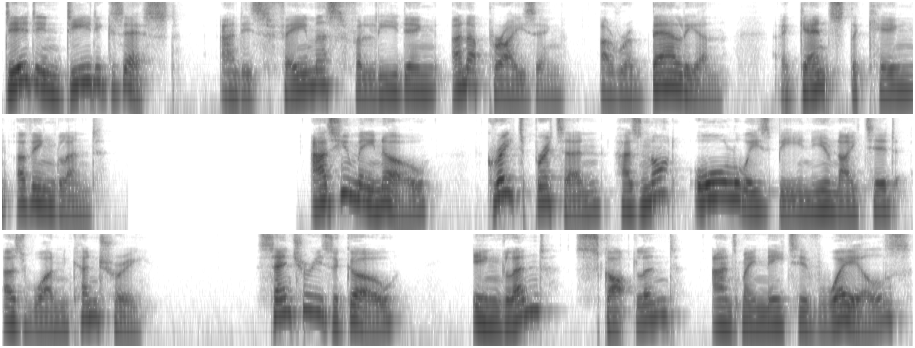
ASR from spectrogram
did indeed exist and is famous for leading an uprising, a rebellion, against the King of England. As you may know, Great Britain has not always been united as one country. Centuries ago, England, Scotland, and my native Wales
